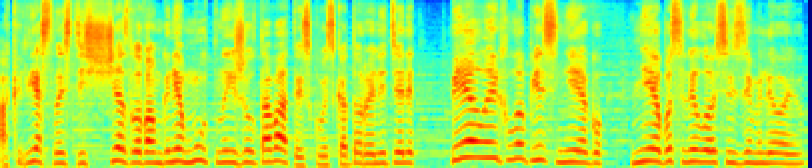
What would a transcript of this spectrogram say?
Окрестность исчезла во мгле мутной и желтоватой, сквозь которые летели белые хлопья снегу, небо слилось с землею.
